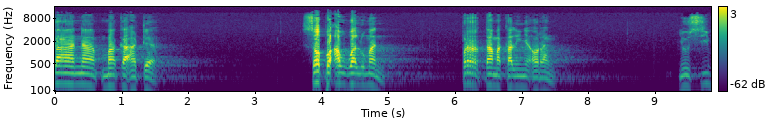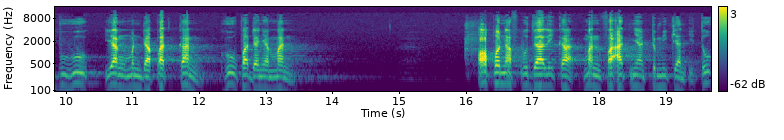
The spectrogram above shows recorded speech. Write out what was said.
karena maka ada. Sopo awaluman pertama kalinya orang. Yusibuhu yang mendapatkan hu padanya man. Opo nafudalika manfaatnya demikian itu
